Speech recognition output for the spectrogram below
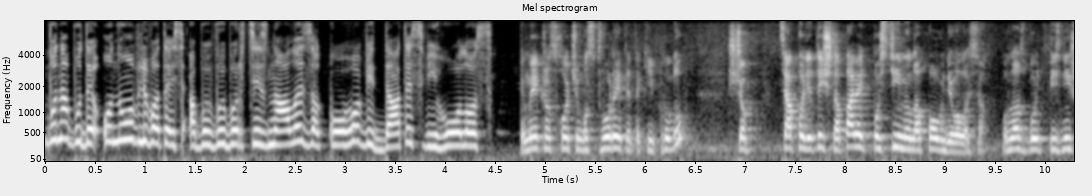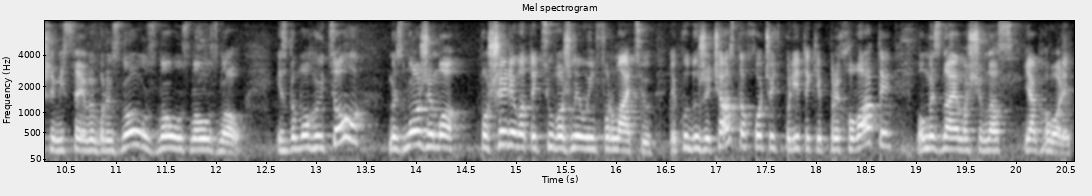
Вона буде оновлюватись, аби виборці знали, за кого віддати свій голос. Ми якраз хочемо створити такий продукт, щоб ця політична пам'ять постійно наповнювалася. У нас будуть пізніше місцеві вибори знову, знову, знову, знову. І з допомогою цього ми зможемо поширювати цю важливу інформацію, яку дуже часто хочуть політики приховати, бо ми знаємо, що в нас, як говорять,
